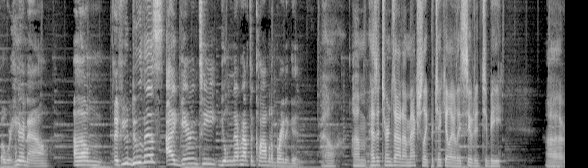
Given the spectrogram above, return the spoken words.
But we're here now. Um, if you do this, I guarantee you'll never have to climb on a brain again. Well, um, as it turns out, I'm actually particularly suited to be uh,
